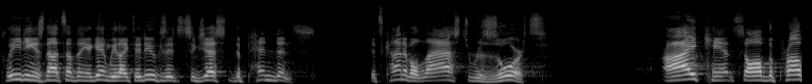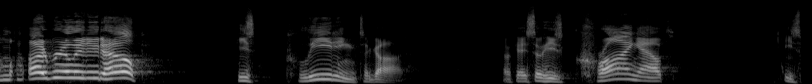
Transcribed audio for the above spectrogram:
Pleading is not something, again, we like to do because it suggests dependence. It's kind of a last resort. I can't solve the problem. I really need help. He's pleading to God. Okay, so he's crying out, he's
